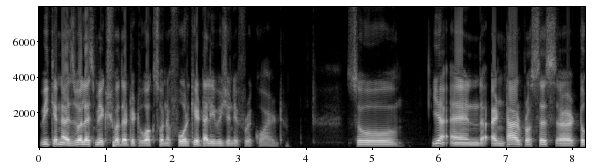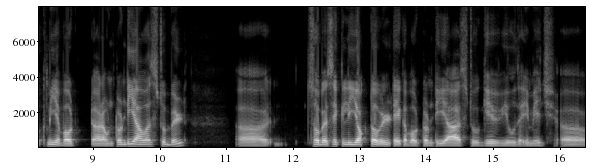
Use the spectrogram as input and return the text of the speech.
we can as well as make sure that it works on a 4K television if required. So yeah and the entire process uh, took me about around 20 hours to build. Uh, so basically Yocto will take about 20 hours to give you the image uh,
